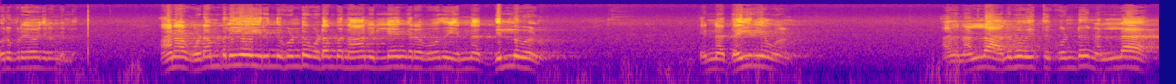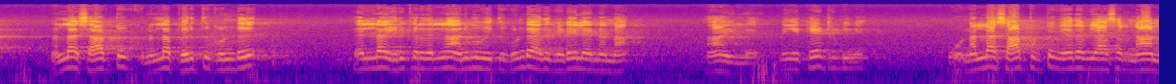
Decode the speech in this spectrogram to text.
ஒரு பிரயோஜனம் இல்லை. ஆனால் உடம்புலேயே இருந்து கொண்டு உடம்பு நான் இல்லைங்கிற போது என்ன தில்லு வேணும்? என்ன தைரியம் வேணும்? அதை நல்லா அனுபவித்து கொண்டு நல்லா நல்லா சாப்பிட்டு நல்லா பெருத்து கொண்டு எல்லாம் இருக்கிறதெல்லாம் அனுபவித்து கொண்டு அதுக்கு இடையில் என்னென்னா நான் இல்லை. நீங்கள் கேட்டிருப்பீங்க. நல்லா சாப்பிட்டுட்டு வேதவியாசர் நான்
